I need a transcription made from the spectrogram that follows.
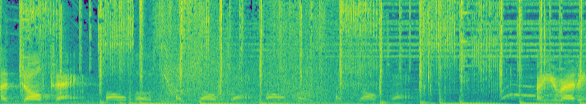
Adulting. Almost Adulting. Almost Adulting. Are you ready?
